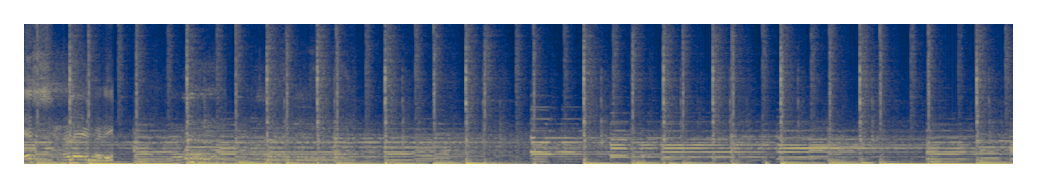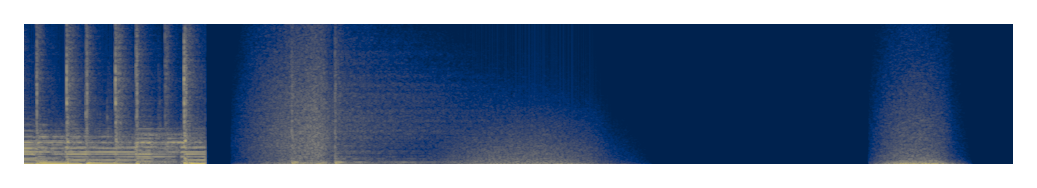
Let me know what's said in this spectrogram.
ಯಶ್ ಹಳೆಮಡಿ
